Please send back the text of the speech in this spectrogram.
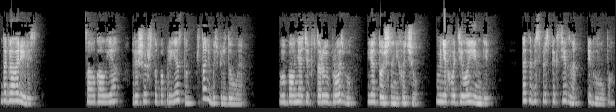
Договорились. Солгал я, решив, что по приезду что-нибудь придумаю. Выполнять их вторую просьбу я точно не хочу. Мне хватило Инги. Это бесперспективно и глупо.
